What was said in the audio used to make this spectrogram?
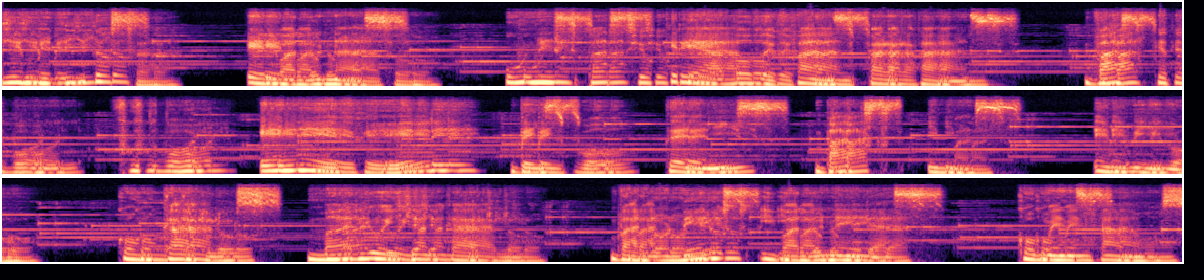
Bienvenidos a El Balonazo, un espacio creado de fans para fans. Básquetbol, fútbol, NFL, béisbol, tenis, backs y más. En vivo. Con Carlos, Mario y Giancarlo. Baloneros y baloneras. Comenzamos.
